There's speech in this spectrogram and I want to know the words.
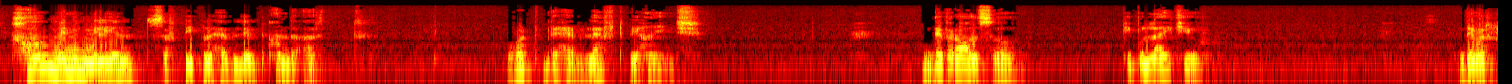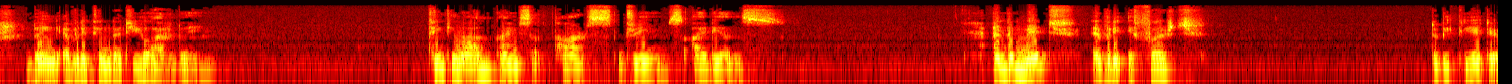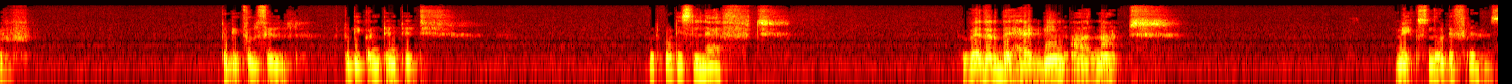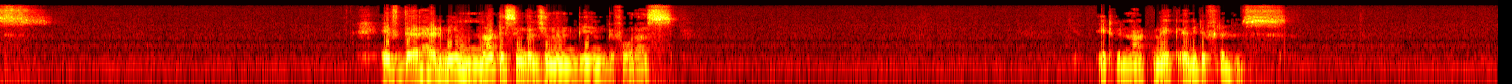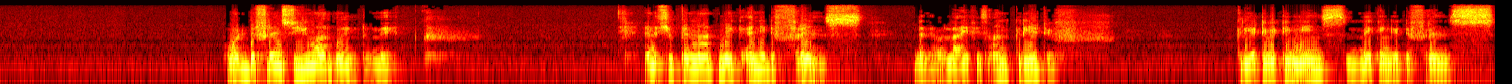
How many millions of people have lived on the earth? What they have left behind? They were also people like you. They were doing everything that you are doing. Thinking all kinds of thoughts, dreams, ideas. And they made every effort to be creative, to be fulfilled, to be contented. But what is left? whether they had been or not makes no difference. If there had been not a single human being before us, it will not make any difference. What difference you are going to make? And if you cannot make any difference, then your life is uncreative. Creativity means making a difference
